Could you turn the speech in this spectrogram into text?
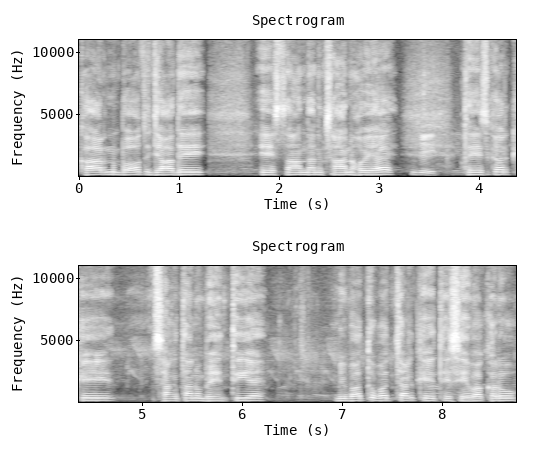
ਕਾਰਨ ਬਹੁਤ ਜ਼ਿਆਦਾ ਇਸ ਸਥਾਨ ਦਾ ਨੁਕਸਾਨ ਹੋਇਆ ਹੈ। ਜੀ। ਤੇ ਇਸ ਕਰਕੇ ਸੰਗਤਾਂ ਨੂੰ ਬੇਨਤੀ ਹੈ ਵੀ ਵੱਧ ਤੋਂ ਵੱਧ ਚੜ ਕੇ ਇੱਥੇ ਸੇਵਾ ਕਰੋ।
